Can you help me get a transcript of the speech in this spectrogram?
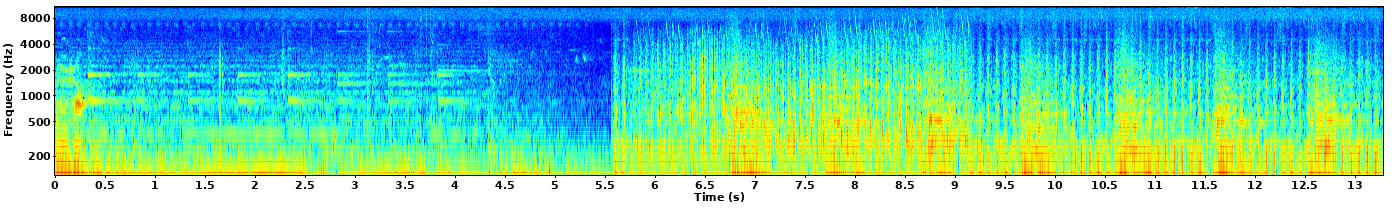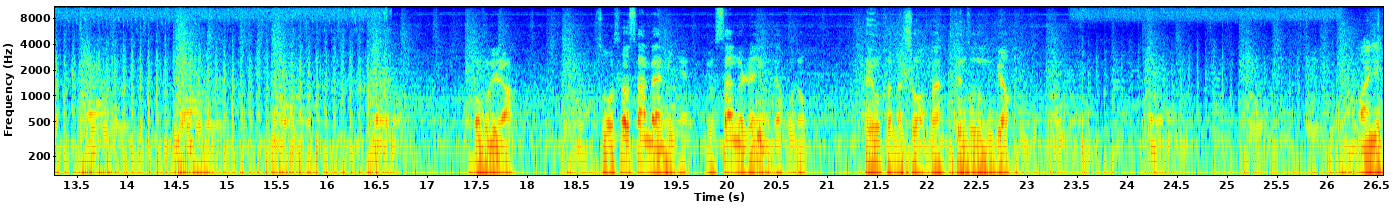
跟上。洪副旅长，左侧三百米有三个人影在活动，很有可能是我们跟踪的目标。望远镜。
